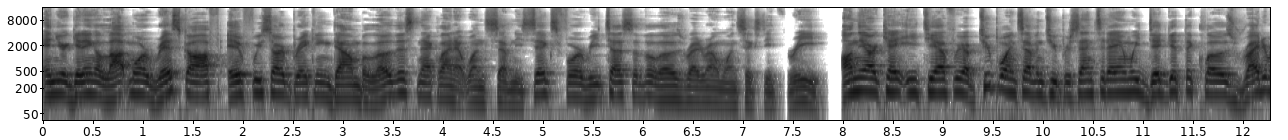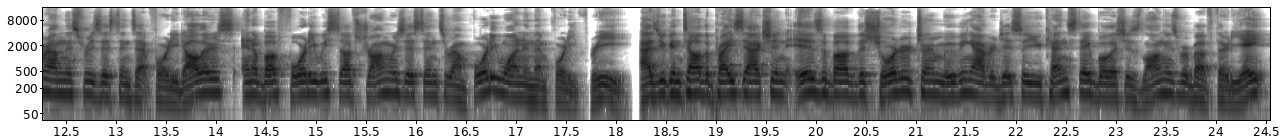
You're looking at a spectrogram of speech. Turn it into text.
and you're getting a lot more risk off if we start breaking down below this neckline at 176 for a retest of the lows right around 163. On the ARKK ETF, we're up 2.72% today, and we did get the close right around this resistance at $40. And above 40, we still have strong resistance around 41 and then 43. As you can tell, the price action is above the shorter term moving averages, so you can stay bullish as long as we're above 38.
